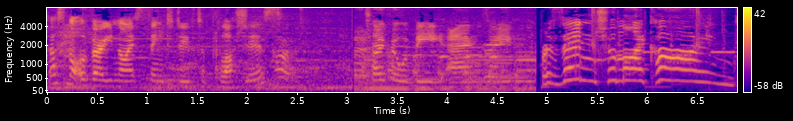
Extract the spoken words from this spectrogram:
That's not a very nice thing to do to plushes. Choco would be angry. Revenge for my kind.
